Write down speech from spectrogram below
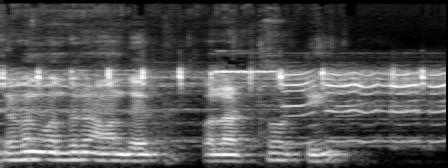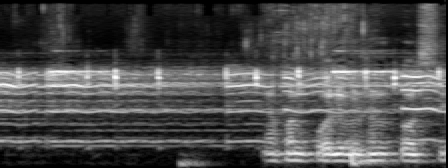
দেখুন বন্ধুরা, আমাদের কলার থ্রোটি। এখন পরিবেশন করছি।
